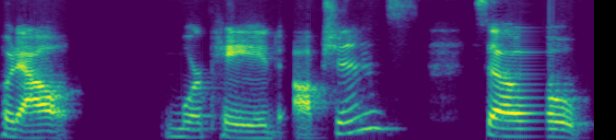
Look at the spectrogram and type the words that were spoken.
put out more paid options. So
